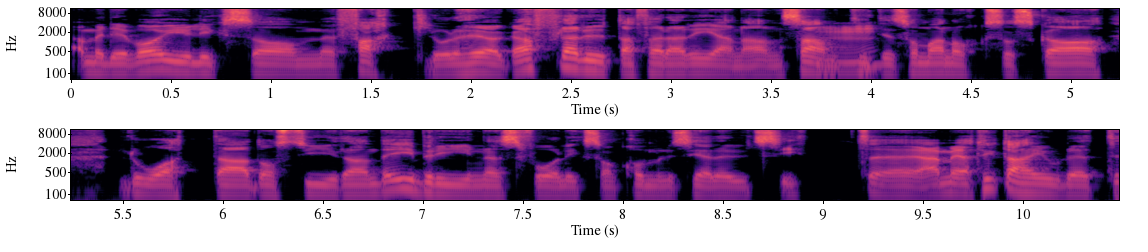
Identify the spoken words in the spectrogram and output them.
ja men det var ju liksom facklor och högafflar utanför arenan samtidigt mm. som man också ska låta de styrande i Brynäs få liksom kommunicera ut sitt. Eh, ja, men jag tyckte han gjorde ett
